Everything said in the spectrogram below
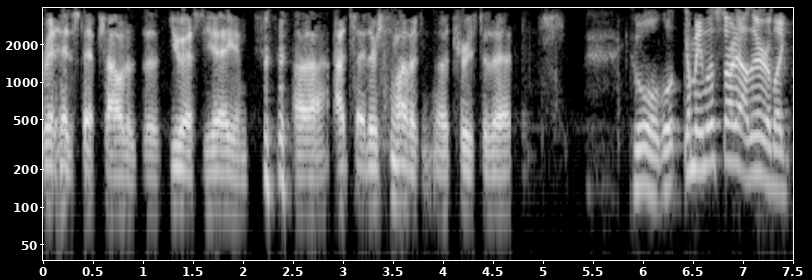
redhead stepchild of the USDA, and uh, I'd say there's a lot of uh, truth to that. Cool. Well, I mean, let's start out there. Like,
